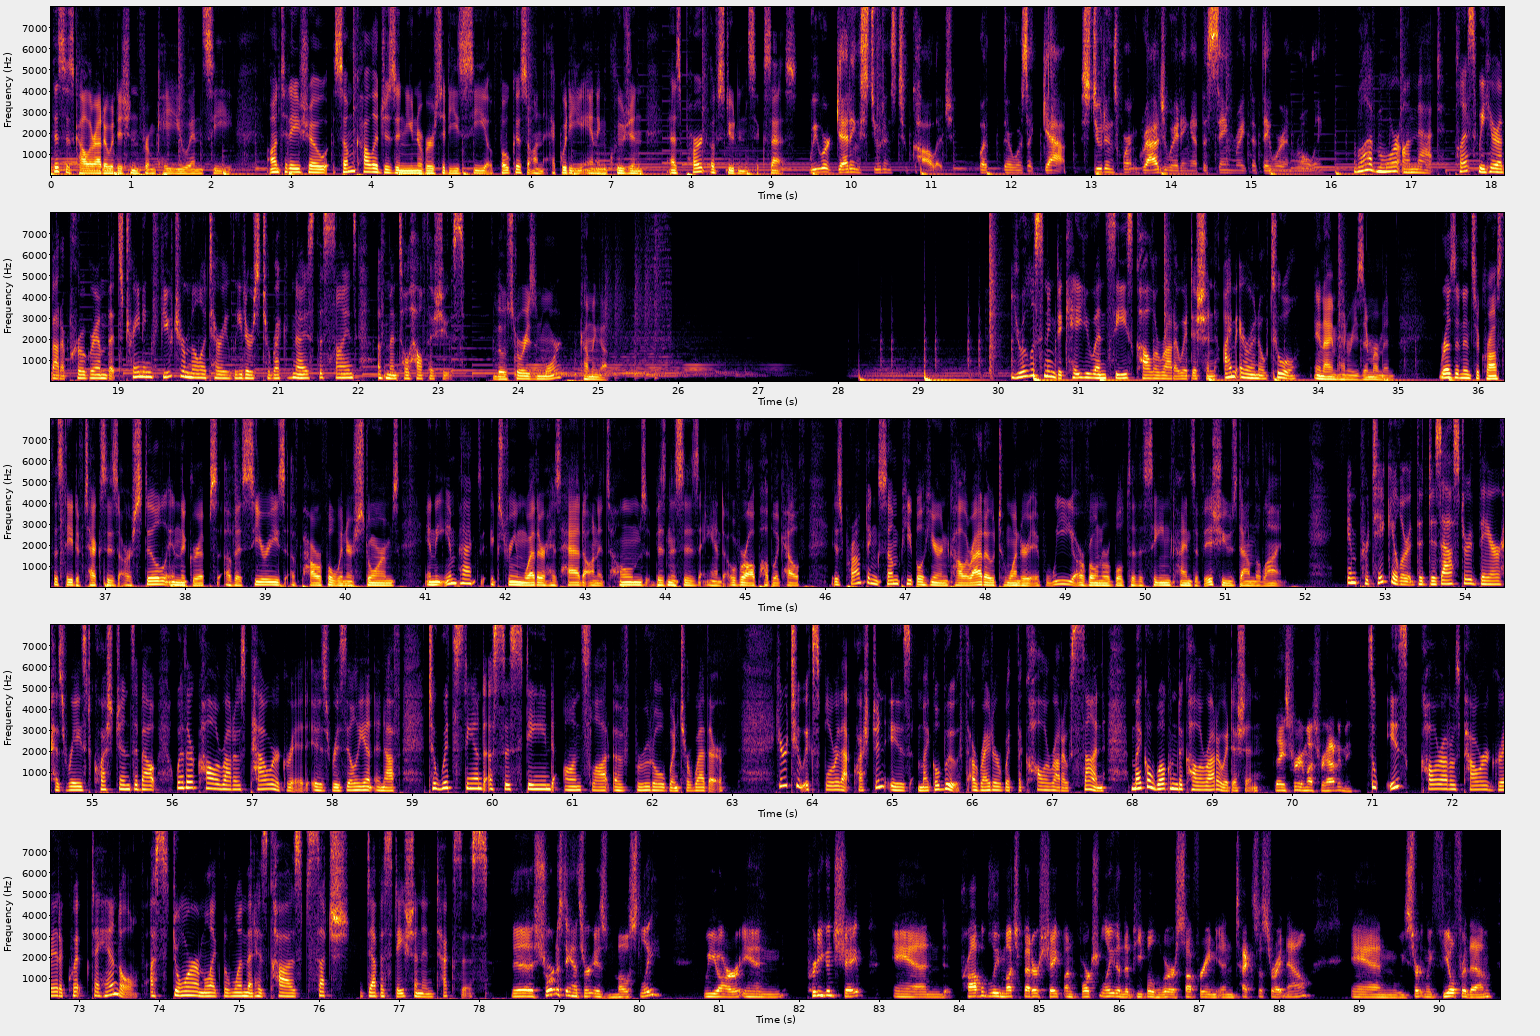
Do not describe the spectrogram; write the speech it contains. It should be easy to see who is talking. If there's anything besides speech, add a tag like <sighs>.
Speaker 1: This is Colorado Edition from KUNC. On today's show, some colleges and universities see a focus on equity and inclusion as part of student success.
Speaker 2: We were getting students to college, but there was a gap. Students weren't graduating at the same rate that they were enrolling.
Speaker 3: We'll have more on that. Plus, we hear about a program that's training future military leaders to recognize the signs of mental health issues.
Speaker 1: Those stories and more coming up.
Speaker 3: You're listening to KUNC's Colorado Edition. I'm Erin O'Toole.
Speaker 1: And I'm Henry Zimmerman. Residents across the state of Texas are still in the grips of a series of powerful winter storms, and the impact extreme weather has had on its homes, businesses, and overall public health is prompting some people here in Colorado to wonder if we are vulnerable to the same kinds of issues down the line.
Speaker 3: In particular, the disaster there has raised questions about whether Colorado's power grid is resilient enough to withstand a sustained onslaught of brutal winter weather. Here to explore that question is Michael Booth, a writer with the Colorado Sun. Michael, welcome to Colorado Edition.
Speaker 4: Thanks very much for having me.
Speaker 3: So, is Colorado's power grid equipped to handle a storm like the one that has caused such devastation in Texas?
Speaker 4: The shortest answer is mostly. We are in pretty good shape and probably much better shape, unfortunately, than the people who are suffering in Texas right now. And we certainly feel for them.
